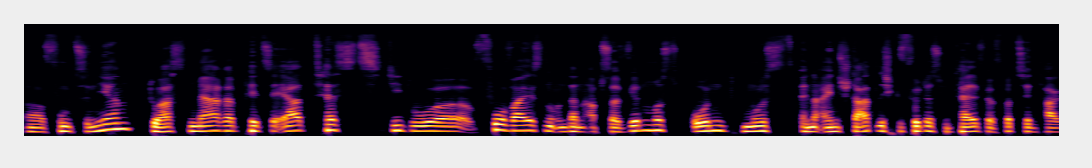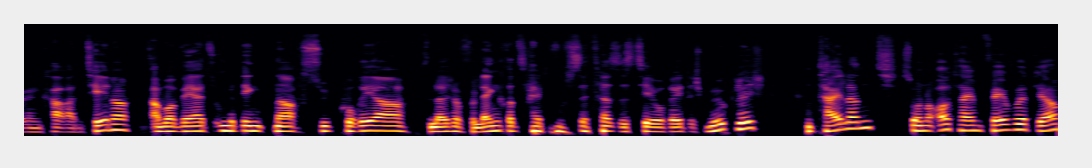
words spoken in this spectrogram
äh, funktionieren. Du hast mehrere PCR-Tests, die du vorweisen und dann absolvieren musst und musst in ein staatlich geführtes Hotel für 14 Tage in Quarantäne. Aber wer jetzt unbedingt nach Südkorea, vielleicht auch für längere Zeit musste, das ist theoretisch möglich. Thailand, so ein All-Time-Favorite, ja.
